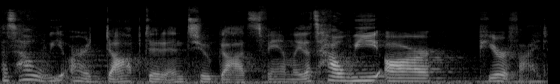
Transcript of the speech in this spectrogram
That's how we are adopted into God's family. That's how we are purified.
